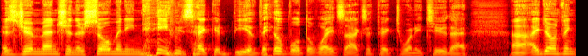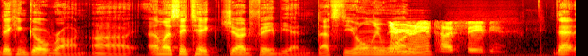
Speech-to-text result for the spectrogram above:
as Jim mentioned, there's so many names that could be available at the White Sox at pick 22 that uh, I don't think they can go wrong uh, unless they take Jud Fabian. That's the only one you're anti-Fabian. that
